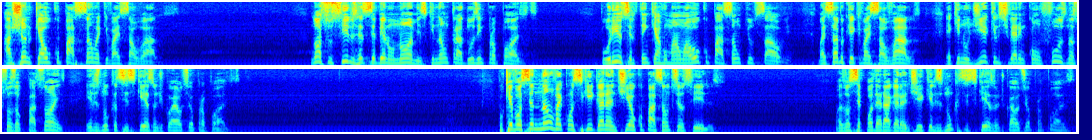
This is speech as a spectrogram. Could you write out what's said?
Achando que a ocupação é que vai salvá-los. Nossos filhos receberam nomes que não traduzem propósitos. Por isso, ele tem que arrumar uma ocupação que o salve. Mas sabe o que, que vai salvá-los? É que no dia que eles estiverem confusos nas suas ocupações, eles nunca se esqueçam de qual é o seu propósito. Porque você não vai conseguir garantir a ocupação dos seus filhos. Mas você poderá garantir que eles nunca se esqueçam de qual é o seu propósito.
